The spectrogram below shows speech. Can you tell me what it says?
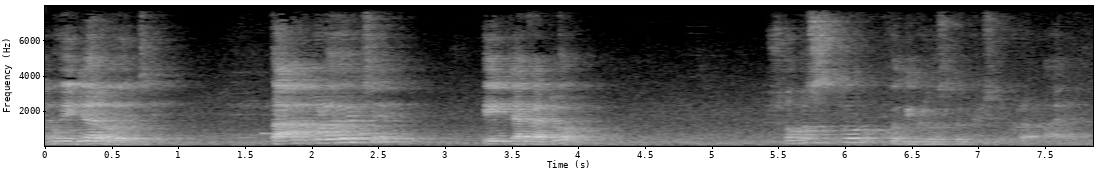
এবং এটা হয়েছে। তারপরে হয়েছে, এই টাকাটা সমস্ত ক্ষতিগ্রস্ত কৃষকরা পায় না।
